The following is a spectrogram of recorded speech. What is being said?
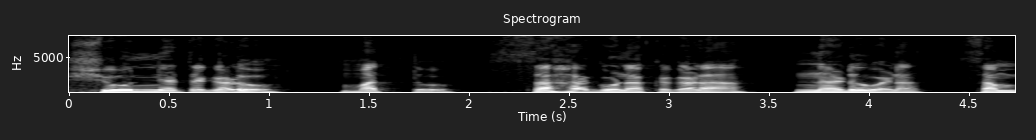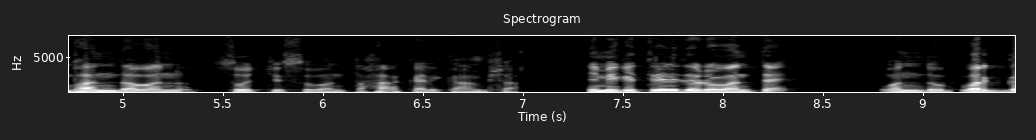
ಶೂನ್ಯತೆಗಳು ಮತ್ತು ಸಹಗುಣಕಗಳ ನಡುವಣ ಸಂಬಂಧವನ್ನು ಸೂಚಿಸುವಂತಹ ಕಲಿಕಾಂಶ. ನಿಮಗೆ ತಿಳಿದಿರುವಂತೆ ಒಂದು ವರ್ಗ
